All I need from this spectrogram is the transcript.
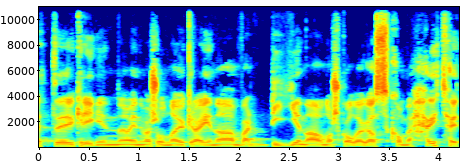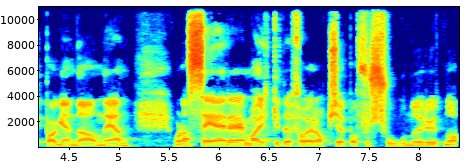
etter krigen og invasjonen av Ukraina verdien av norsk olje og gass komme høyt høyt på agendaen igjen. Hvordan ser markedet for oppkjøp og fusjoner ut nå,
